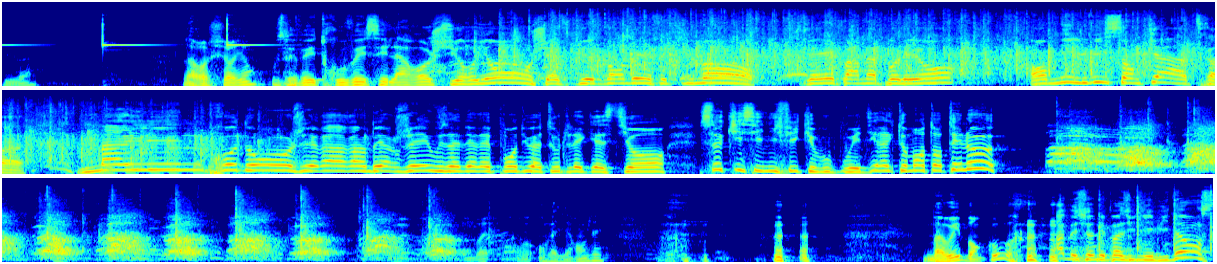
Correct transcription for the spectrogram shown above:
Tu vas? La Roche-sur-Yon? Vous avez trouvé, c'est La Roche-sur-Yon, chef-lieu de Vendée, effectivement, créé par Napoléon en 1804. Marilyn Prodon, Gérard Imberger, vous avez répondu à toutes les questions, ce qui signifie que vous pouvez directement tenter le... on va, on va y ranger. bah oui, Banco. Ah mais ce n'est pas une évidence,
